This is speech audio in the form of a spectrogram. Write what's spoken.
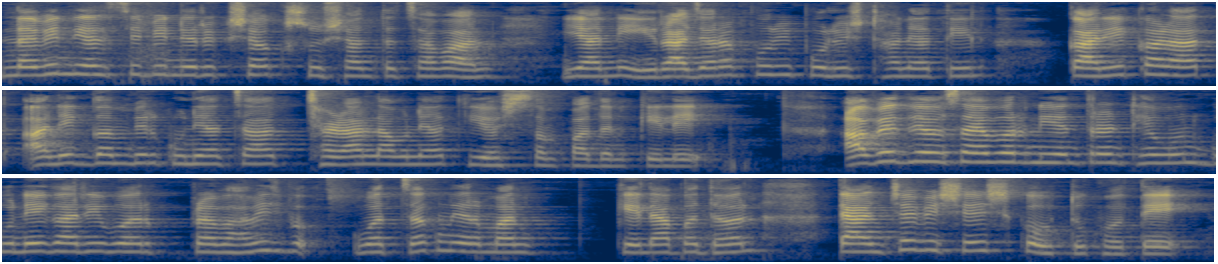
नवीन एल सी बी निरीक्षक सुशांत चव्हाण यांनी राजारामपुरी पोलीस ठाण्यातील कार्यकाळात अनेक गंभीर गुन्ह्याचा छडा लावण्यात यश संपादन केले. अवैध व्यवसायावर नियंत्रण ठेवून गुन्हेगारीवर प्रभावी व- वचक निर्माण केल्याबद्दल त्यांचे विशेष कौतुक होते.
